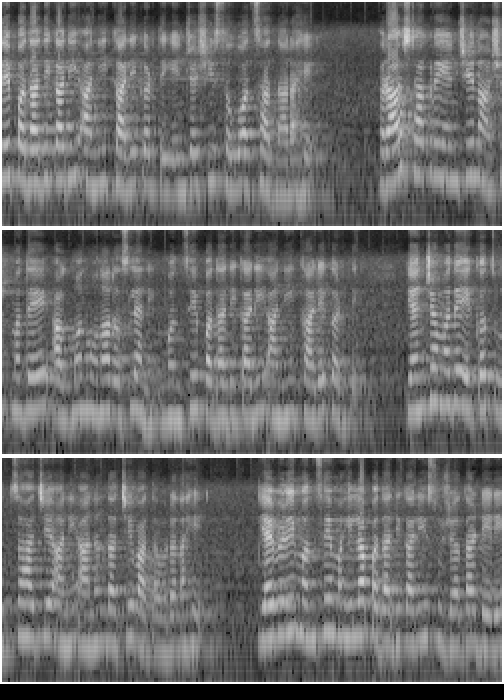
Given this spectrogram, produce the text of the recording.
ते पदाधिकारी आणि कार्यकर्ते यांच्याशी संवाद साधणार आहे. राज ठाकरे यांचे नाशिकमध्ये आगमन होणार असल्याने मनसे पदाधिकारी आणि कार्यकर्ते यांच्यामध्ये एकच उत्साहाचे आणि आनंदाचे वातावरण आहे. यावेळी मनसे महिला पदाधिकारी सुजाता डेरे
